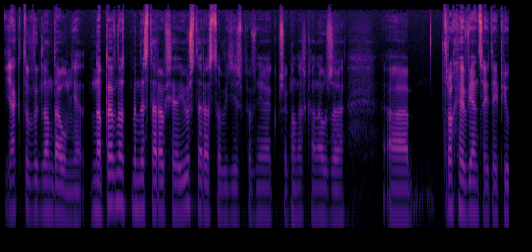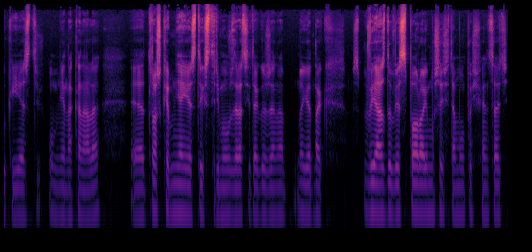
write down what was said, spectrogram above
jak to wygląda u mnie? Na pewno będę starał się, już teraz to widzisz pewnie jak przeglądasz kanał, że e, trochę więcej tej piłki jest u mnie na kanale. E, troszkę mniej jest tych streamów z racji tego, że no, no jednak wyjazdów jest sporo i muszę się temu poświęcać, e,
